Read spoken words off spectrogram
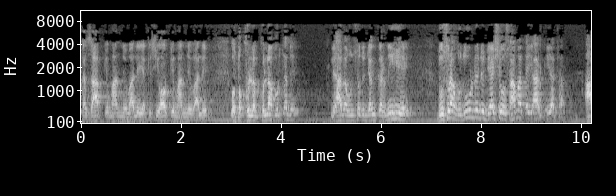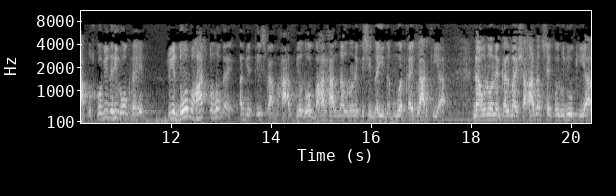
کذاب کے ماننے والے یا کسی اور کے ماننے والے، وہ تو کھلم کھلا مرتد ہے لہذا ان سے تو جنگ کرنی ہی ہے۔ دوسرا حضور نے جو جیش اسامہ تیار کیا تھا، آپ اس کو بھی نہیں روک رہے۔ تو یہ دو محاذ تو ہو گئے۔ اب یہ تیسرا محاذ، یہ لوگ بہرحال نہ انہوں نے کسی نئی نبوت کا اقرار کیا، نہ انہوں نے کلمہ شہادت سے کوئی رجوع کیا،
